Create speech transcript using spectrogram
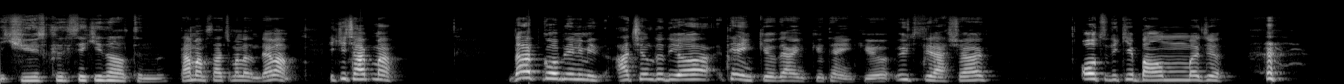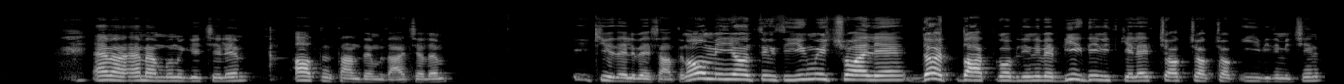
248 altın mı? Tamam saçmaladım. Devam. 2 çarpma. Dart Goblin'imiz açıldı diyor. Thank you, thank you, thank you. 3 silahşör. 32 bambacı. hemen hemen bunu geçelim. Altın sandığımızı açalım. 255 altın. 10 milyon sürüsü, 23 şövalye, 4 Dart Goblin'i ve 1 dev iskelet çok çok çok iyi bizim için.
